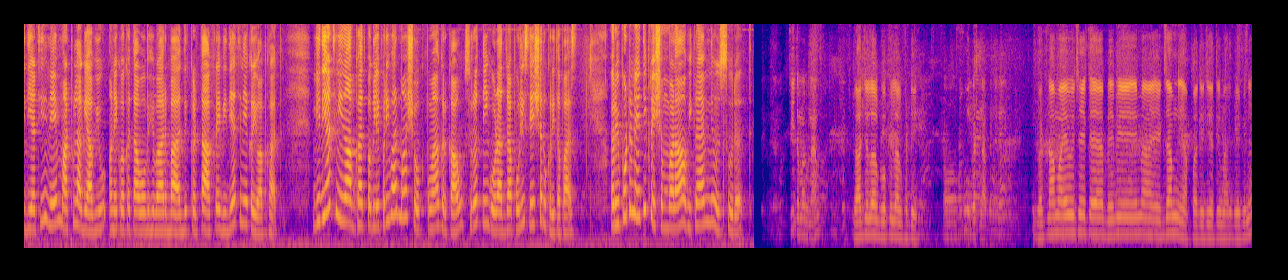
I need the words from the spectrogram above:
વિદ્યાર્થીને માઠું લાગી આવ્યું. અનેક વખત આવો વ્યવહાર બાદ કરતા આખરે વિદ્યાર્થીને કર્યો આપઘાત. વિદ્યાર્થીનીના આપઘાત પગલે પરિવારમાં શોકમાં ગરકાવ સુરતની ગોળાદ્રા પોલીસે શરૂ કરી તપાસ. રિપોર્ટર નૈતિક રેશમવાળા અભિક્રાઇમ ન્યૂઝ સુરત. જી તમારું નામ? રાજુલાલ ગોપીલાલ ખટી. શું ઘટના બની? ઘટનામાં એવું છે કે બેબીમાં એક્ઝામ નહીં આપવા દીધી હતી મારી બેબીને.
